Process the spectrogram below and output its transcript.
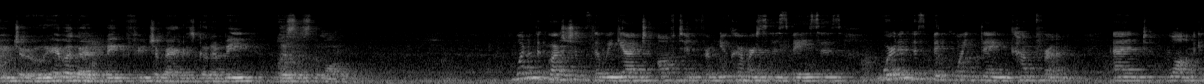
future. Whoever that big future bank is going to be, this is the model. One of the questions that we get often from newcomers to the space is, where did this Bitcoin thing come from and why?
